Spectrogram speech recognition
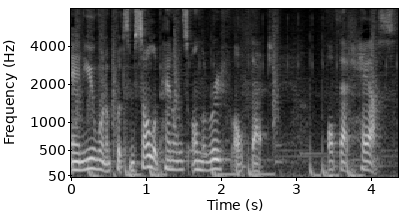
and you want to put some solar panels on the roof of that of that house.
